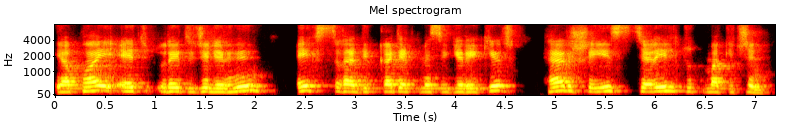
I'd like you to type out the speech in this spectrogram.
Yapay et üreticilerinin ekstra dikkat etmesi gerekir. Her şeyi steril tutmak için.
